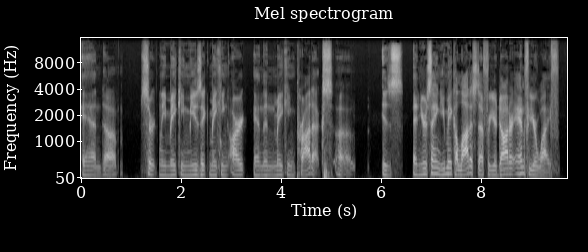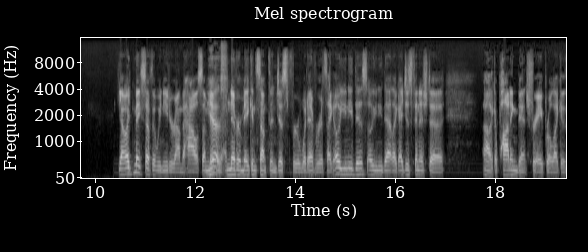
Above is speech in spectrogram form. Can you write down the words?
and um, certainly making music, making art, and then making products uh, is. And you're saying you make a lot of stuff for your daughter and for your wife. Yeah, I make stuff that we need around the house. I'm Yes. never I'm never making something just for whatever. It's like, oh, you need this, oh, you need that. Like I just finished a uh, like a potting bench for April, like a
